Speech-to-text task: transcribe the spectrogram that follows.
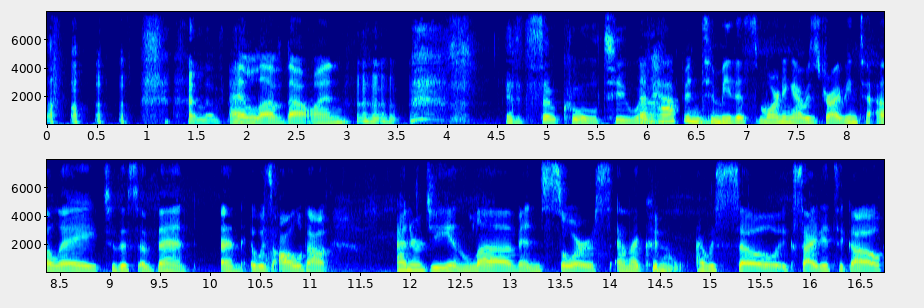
I love that. I love that one. and it's so cool to uh, That happened to me this morning. I was driving to LA to this event, and it was all about energy and love and source. And I couldn't, I was so excited to go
